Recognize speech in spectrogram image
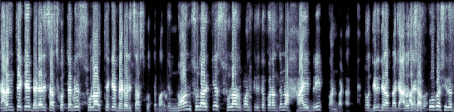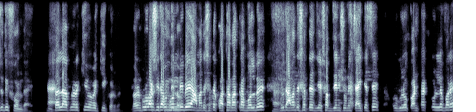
কারেন্ট থেকে ব্যাটারি চার্জ করতে পারবে সোলার থেকে ব্যাটারি চার্জ করতে পারবে। নন সোলারকে সোলার রূপান্তরিত করার জন্য হাইব্রিড কনভার্টার তো ধীরে ধীরে আপনাকে আরও আচ্ছা প্রবাসীরা যদি ফোন দেয় হ্যাঁ। তাহলে আপনারা কীভাবে কি করবেন? ধরেন প্রবাসীরা ফোন দিবে আমাদের সাথে কথাবার্তা বলবে। হ্যাঁ। যদি আমাদের সাথে যে সব জিনিস উনি চাইতেছে ওগুলো কন্ট্যাক্ট করলে পরে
